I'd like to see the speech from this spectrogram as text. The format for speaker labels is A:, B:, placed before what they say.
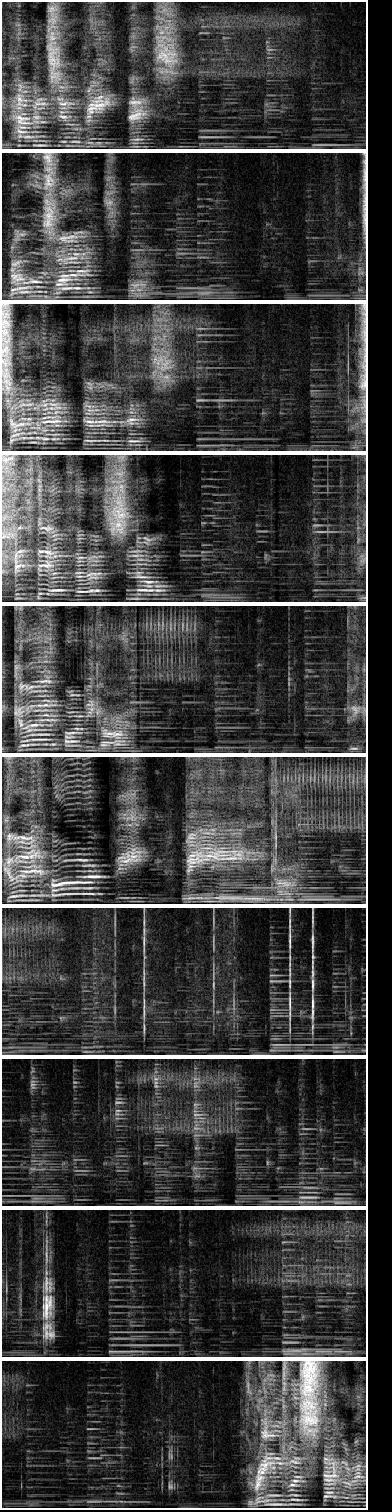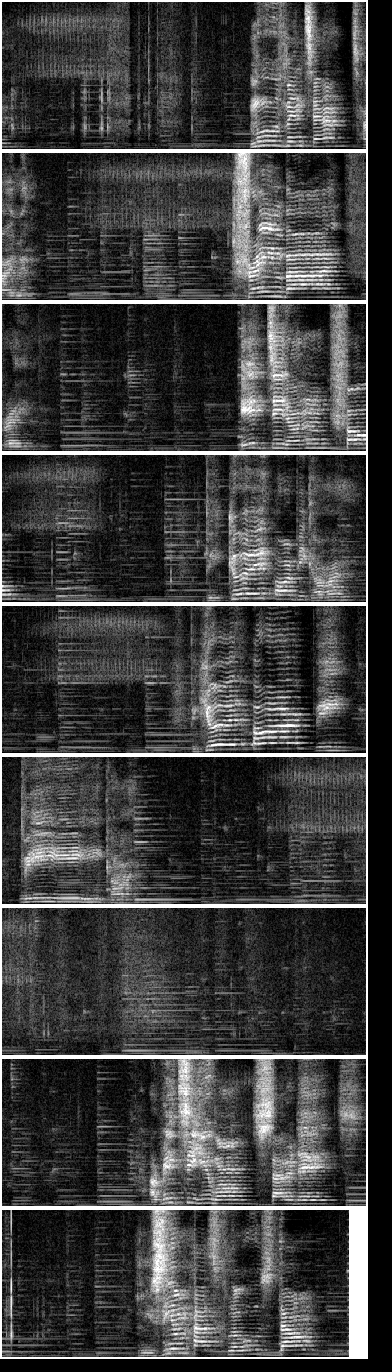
A: happened to read this Rose was born. A child actress. On the fifth day of the snow Be good or be gone. Be good or be, be gone The range was staggering. Movement and timing. Frame by frame. It did unfold. Be good or be gone. Be good or be, be gone I read to you on Saturdays. The museum has closed down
